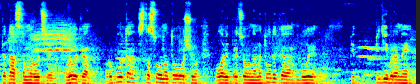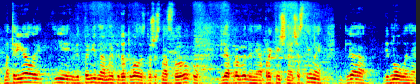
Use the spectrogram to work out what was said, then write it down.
в 2015 році велика робота стосовно того, що була відпрацьована методика, були підібрані матеріали і відповідно ми підготувалися до 2016 року для проведення практичної частини для відновлення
